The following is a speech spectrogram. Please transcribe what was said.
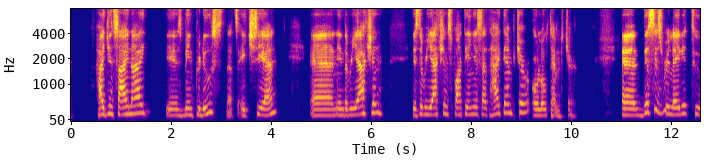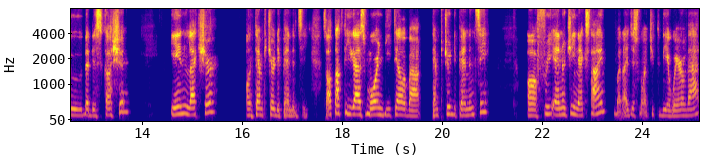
hydrogen cyanide is being produced, that's HCN. And in the reaction, is the reaction spontaneous at high temperature or low temperature? And this is related to the discussion in lecture on temperature dependency. So I'll talk to you guys more in detail about temperature dependency of free energy next time, but I just want you to be aware of that.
